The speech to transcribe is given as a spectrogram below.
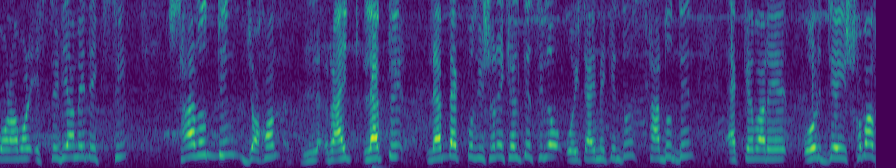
বরাবর স্টেডিয়ামে দেখছি। সাদুদ্দিন যখন রাইট লেফট লেফট ব্যাক পজিশনে খেলতেছিল, ওই টাইমে কিন্তু সাদুদ্দিন একেবারে ওর যে স্বভাব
